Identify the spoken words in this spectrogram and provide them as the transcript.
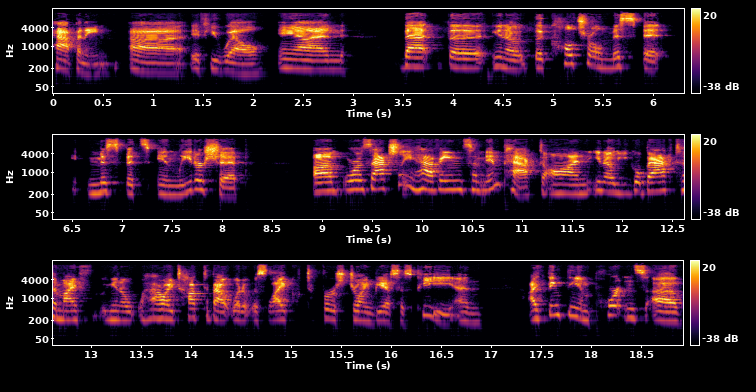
happening, uh, if you will, and that the you know the cultural misfit misfits in leadership um, was actually having some impact on you know you go back to my you know how I talked about what it was like to first join BSSP, and I think the importance of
